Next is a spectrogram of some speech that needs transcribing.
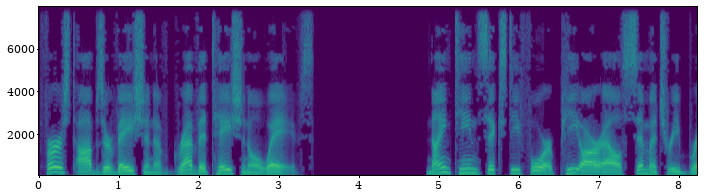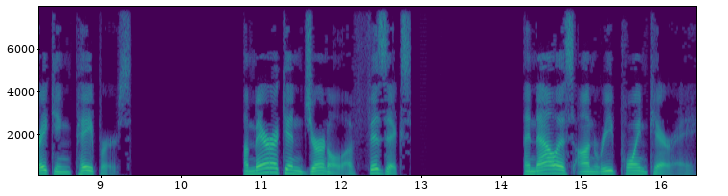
First observation of gravitational waves. 1964 PRL symmetry breaking papers. American Journal of Physics. Annales Henri Poincaré.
